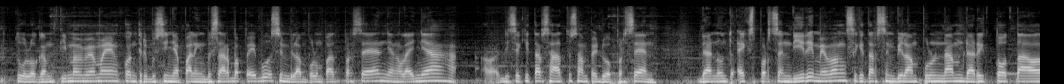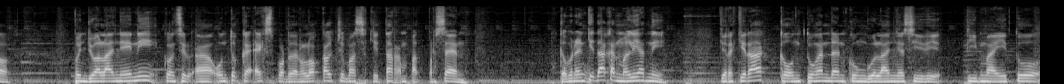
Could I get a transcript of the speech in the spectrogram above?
situ logam timah memang yang kontribusinya paling besar Bapak Ibu 94%, yang lainnya uh, di sekitar 1 sampai 2%. Dan untuk ekspor sendiri memang sekitar 96 dari total penjualannya ini uh, untuk ke ekspor dan lokal cuma sekitar 4%. Kemudian kita akan melihat nih kira-kira keuntungan dan keunggulannya si Tima itu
